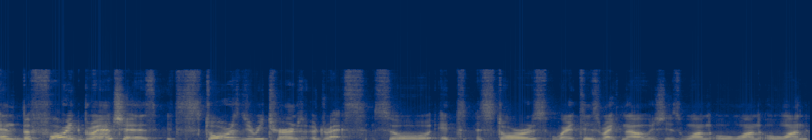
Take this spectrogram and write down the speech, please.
and before it branches it stores the return address. So it stores where it is right now which is 10101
